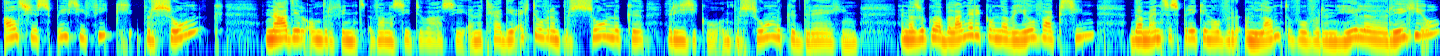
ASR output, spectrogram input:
als je specifiek persoonlijk nadeel ondervindt van een situatie. En het gaat hier echt over een persoonlijke risico, een persoonlijke dreiging. En dat is ook wel belangrijk, omdat we heel vaak zien dat mensen spreken over een land of over een hele regio,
